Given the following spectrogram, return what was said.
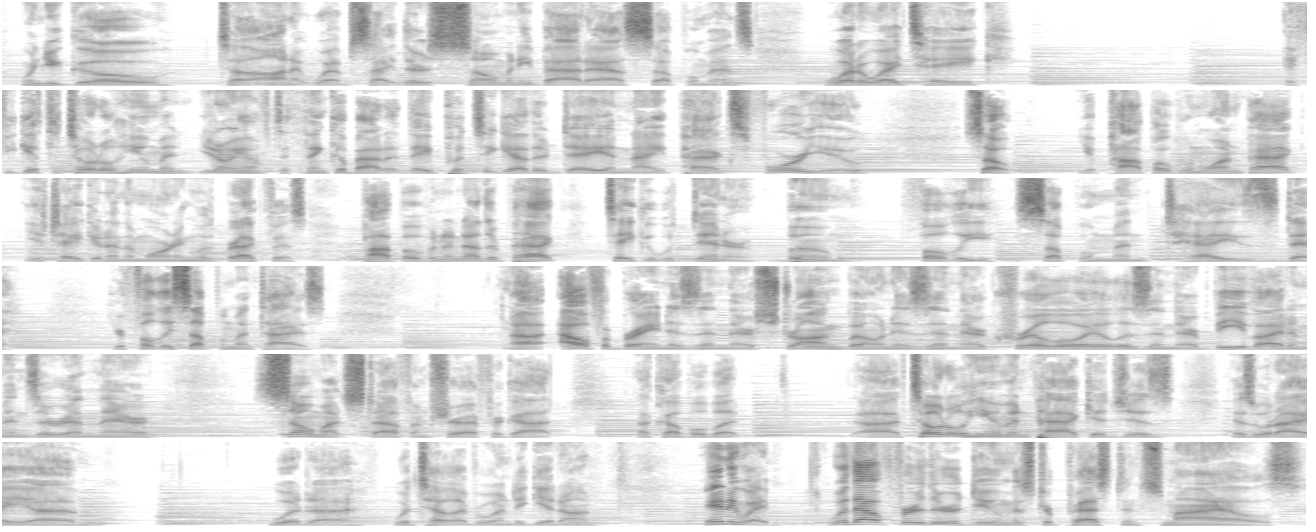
when you go to the Onnit website. There's so many badass supplements. What do I take? If you get the total human, you don't even have to think about it. They put together day and night packs for you. So you pop open one pack, you take it in the morning with breakfast. Pop open another pack, take it with dinner. Boom, fully supplementized. You're fully supplementized. Uh, Alpha Brain is in there, Strong Bone is in there, krill oil is in there, B vitamins are in there. So much stuff. I'm sure I forgot a couple, but uh, total human package is, is what I uh, would uh, would tell everyone to get on. Anyway, without further ado, Mr. Preston Smiles.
